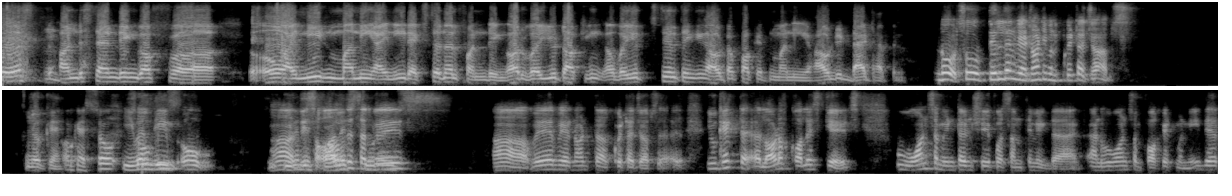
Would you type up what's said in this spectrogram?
first Hmm. understanding of uh, oh I need money, I need external funding, or were you talking? Uh, were you still thinking out of pocket money? How did that happen? no so till then we had not even quit our jobs Okay. Okay, so even so we, these oh ah, even this these all the surveys students- uh, where we are not uh, quitter jobs. Uh, you get a lot of college kids who want some internship or something like that and who want some pocket money. They're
